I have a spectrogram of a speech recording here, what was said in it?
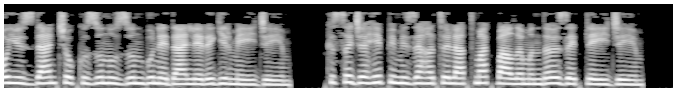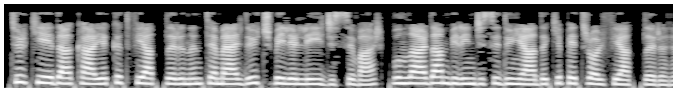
O yüzden çok uzun uzun bu nedenlere girmeyeceğim. Kısaca hepimize hatırlatmak bağlamında özetleyeceğim. Türkiye'de akaryakıt fiyatlarının temelde 3 belirleyicisi var. Bunlardan birincisi dünyadaki petrol fiyatları.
